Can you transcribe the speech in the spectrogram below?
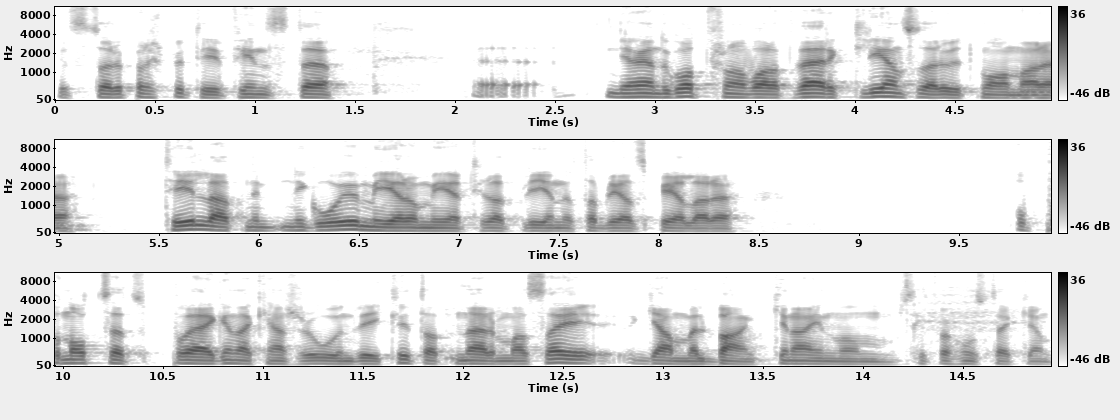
i ett större perspektiv. Finns det? Eh, ni har ändå gått från att vara ett verkligen så där utmanare mm. till att ni, ni, går ju mer och mer till att bli en etablerad spelare. Och på något sätt på vägen där kanske det är oundvikligt att närma sig gammelbankerna inom situationstecken.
